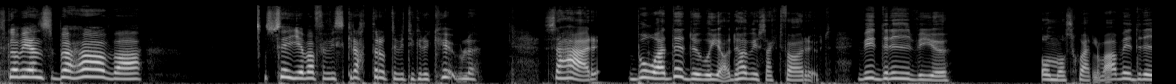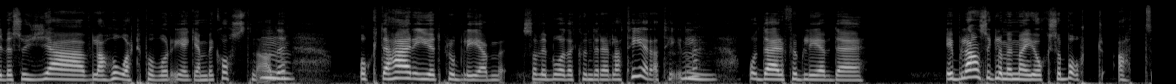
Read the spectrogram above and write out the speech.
ska vi ens behöva säga varför vi skrattar åt det vi tycker är kul? Så här, både du och jag, det har vi ju sagt förut. Vi driver ju om oss själva. Vi driver så jävla hårt på vår egen bekostnad. Mm. Och det här är ju ett problem som vi båda kunde relatera till. Mm. Och därför blev det... Ibland så glömmer man ju också bort att,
